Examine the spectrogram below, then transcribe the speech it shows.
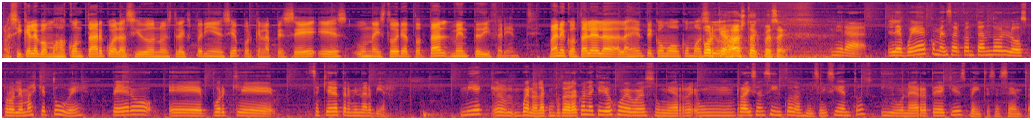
Así que les vamos a contar cuál ha sido nuestra experiencia, porque en la PC es una historia totalmente diferente. Vane, contarle a la, a la gente cómo, cómo ha Porque sido. hashtag PC. Mira, les voy a comenzar contando los problemas que tuve, pero eh, porque se quiere terminar bien. Mi, eh, bueno, la computadora con la que yo juego es un, R, un Ryzen 5 2600 y una RTX 2060,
